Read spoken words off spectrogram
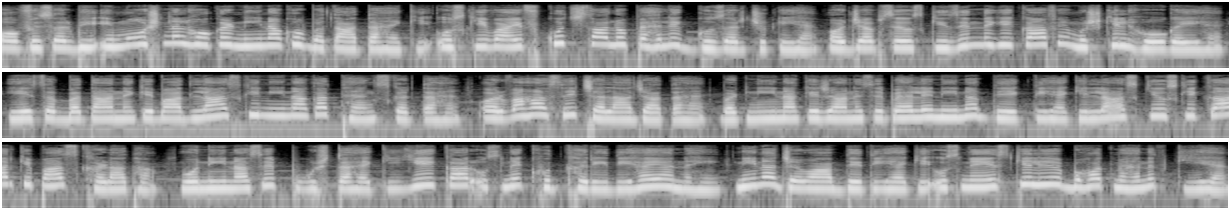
ऑफिसर भी इमोशनल होकर नीना को बताता है कि उसकी वाइफ कुछ सालों पहले गुजर चुकी है और जब से उसकी ज़िंदगी काफ़ी मुश्किल हो गई है। ये सब बताने के बाद लास की नीना का थैंक्स करता है और वहाँ से चला जाता है। बट नीना के जाने से पहले नीना देखती है कि लास की उसकी कार के पास खड़ा था। वो नीना से पूछता है कि ये कार उसने खुद खरीदी है या नहीं। नीना जवाब देती है कि उसने इसके लिए बहुत मेहनत की है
